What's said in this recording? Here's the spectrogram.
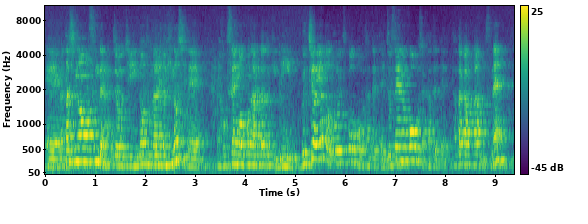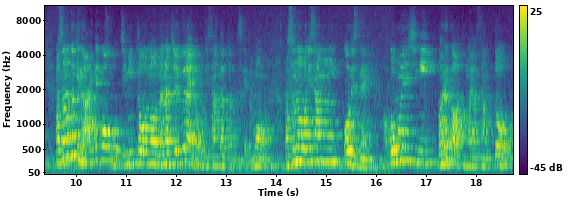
えー、私の住んでる八王子の隣の日野市で補選が行われた時にうちは野党統一候補を立てて女性の候補者立てて戦ったんですね。まあ、その時の相手候補自民党の70ぐらいのおじさんだったんですけども、まあ、そのおじさんをですね応援しに丸川珠代さんと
